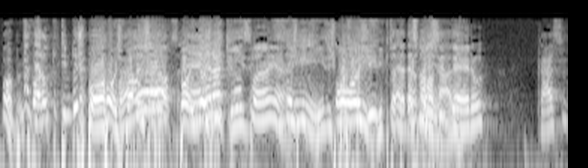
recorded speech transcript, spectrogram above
Pô, Mas Sport- era outro time do esporte. Pô, Sport- era- o Sport- pô, em era 2015, campanha. em 2015 o Sport foi Hoje, invicto até é, décima eu rodada. considero, Cássio,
